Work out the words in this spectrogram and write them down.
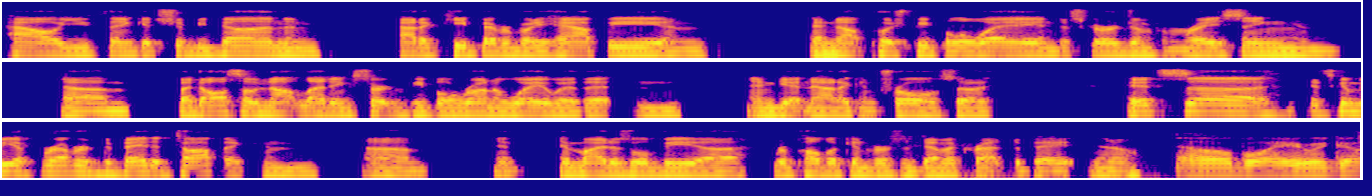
how you think it should be done and how to keep everybody happy and and not push people away and discourage them from racing and um, but also not letting certain people run away with it and and getting out of control. So it's uh it's gonna be a forever debated topic and um, it, it might as well be a Republican versus Democrat debate, you know. Oh boy, here we go.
